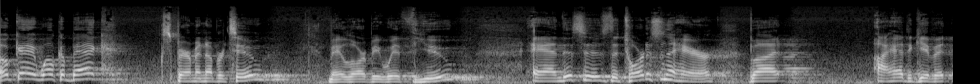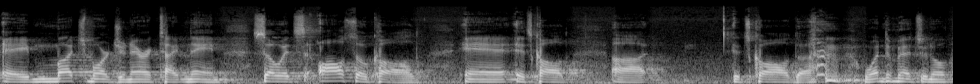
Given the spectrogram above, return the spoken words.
Okay, welcome back. Experiment number two. May the Lord be with you. And this is the tortoise and the hare, but I had to give it a much more generic type name. So it's also called, and it's called, uh, it's called uh, one-dimensional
